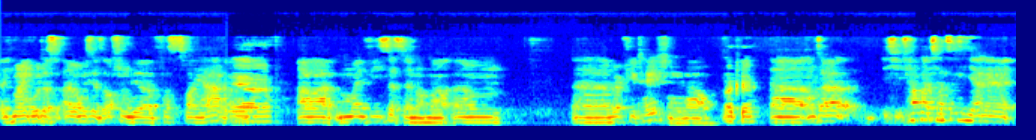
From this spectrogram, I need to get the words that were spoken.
Ich meine, gut, das Album ist jetzt auch schon wieder fast zwei Jahre alt. Ja. Aber Moment, wie hieß das denn nochmal? Ähm, äh, Reputation, genau. Okay. Äh, und da, ich, ich habe halt tatsächlich eine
